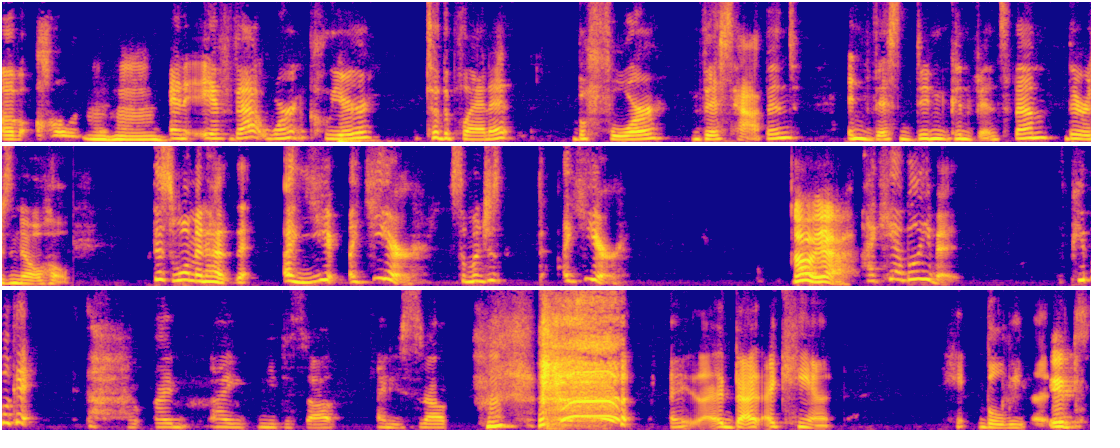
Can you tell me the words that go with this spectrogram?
of all of it. hmm And if that weren't clear to the planet before this happened and this didn't convince them, there is no hope. This woman had a year a year. Someone just a year. Oh yeah. I can't believe it. People get. I I need to stop. I need to stop. Hmm. I, I that I can't, can't believe it. It's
